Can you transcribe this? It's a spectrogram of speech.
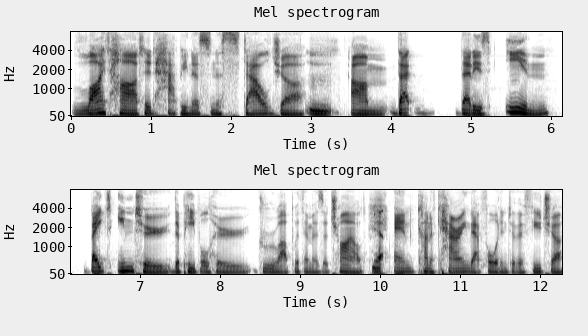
light-hearted happiness, nostalgia Mm. um, that that is in baked into the people who grew up with them as a child Yeah. and kind of carrying that forward into the future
